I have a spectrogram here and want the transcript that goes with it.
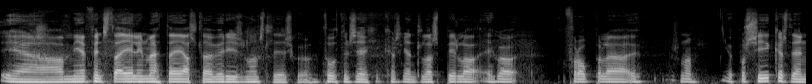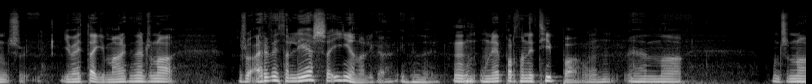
Já, mér finnst að Elín Metta er alltaf að vera í þessu landsliði sko. þóttun sé ekki kannski endilega að spila eitthvað frábælega upp, svona, upp á síðkast en svo, ég veit ekki, maður er einhvern veginn svona er svo erfitt að lesa í hana líka einhvern veginn, Mm. hún, hún er bara þannig típa og hún, hérna, hún svona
